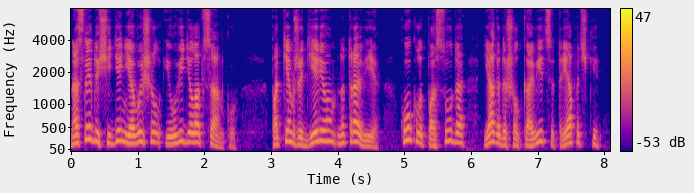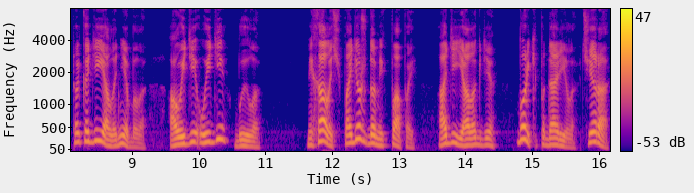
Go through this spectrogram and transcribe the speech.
На следующий день я вышел и увидел Оксанку – под тем же деревом на траве. Куклы, посуда, ягоды шелковицы, тряпочки. Только одеяла не было. А уйди, уйди было. «Михалыч, пойдешь в домик папой?» «А одеяло где?» «Борьке подарила. Вчера.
